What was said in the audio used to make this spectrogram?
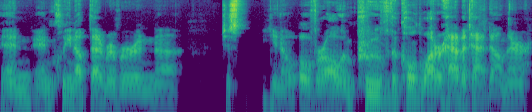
and and clean up that river and uh, just you know overall improve the cold water habitat down there.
